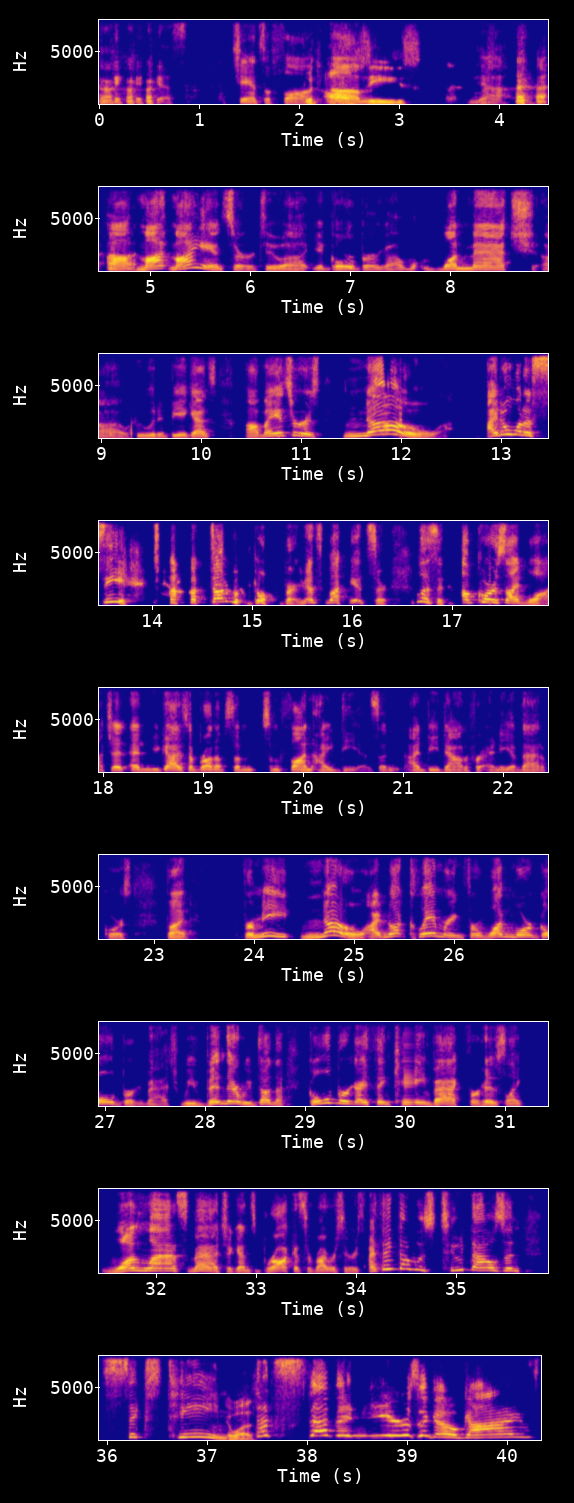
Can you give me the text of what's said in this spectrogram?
yes. Chance of fog. with all Um, Z's. Yeah. uh, my my answer to uh, Goldberg, uh, w- one match. Uh, who would it be against? Uh, my answer is no. I don't want to see it. I'm done with Goldberg. That's my answer. Listen, of course I'd watch, and, and you guys have brought up some some fun ideas, and I'd be down for any of that, of course. But for me, no, I'm not clamoring for one more Goldberg match. We've been there, we've done that. Goldberg, I think, came back for his like one last match against Brock at Survivor Series. I think that was 2016. It was. That's seven years ago, guys.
